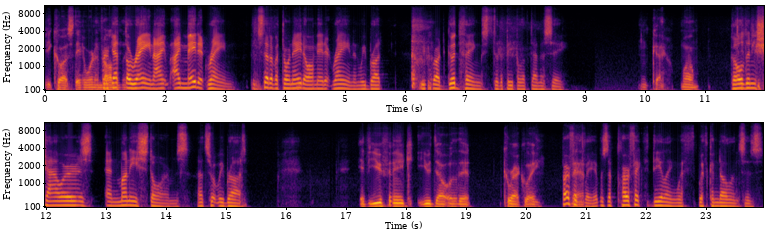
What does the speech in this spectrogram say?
Because they weren't involved. Forget in the rain. I I made it rain instead of a tornado. I made it rain, and we brought we brought good things to the people of Tennessee. Okay. Well, Golden showers and money storms. That's what we brought. if you think you dealt with it correctly, Perfectly. It was a perfect dealing with with condolences.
